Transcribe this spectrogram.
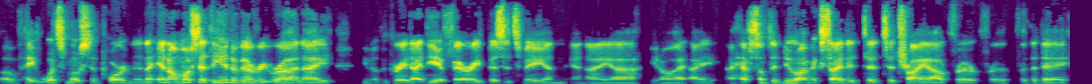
of hey what's most important and and almost at the end of every run I you know the great idea fairy visits me and and I uh, you know I, I have something new I'm excited to to try out for for for the day.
